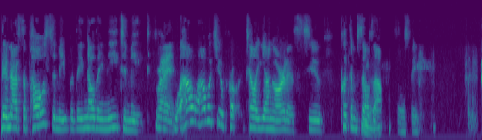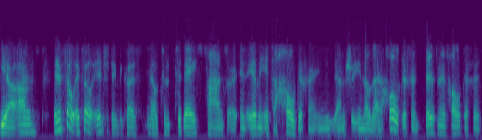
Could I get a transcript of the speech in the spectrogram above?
they're not supposed to meet, but they know they need to meet. Right. How how would you appro- tell a young artist to put themselves Yeah. out, so to speak? Yeah, um, and it's so it's so interesting because you know t- today's times are. I mean, it's a whole different. I'm sure you know that a whole different business, whole different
